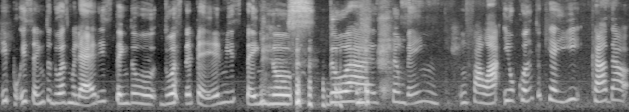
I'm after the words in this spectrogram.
e por e sendo duas mulheres, tendo duas TPMs, tendo duas também um falar, e o quanto que aí cada,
